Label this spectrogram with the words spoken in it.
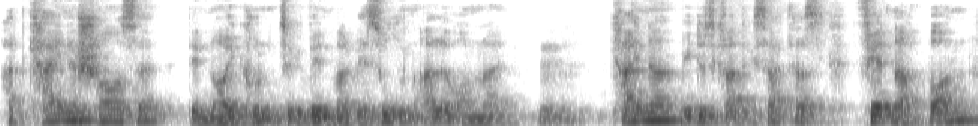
hat keine Chance, den Neukunden zu gewinnen, weil wir suchen alle online. Mhm. Keiner, wie du es gerade gesagt hast, fährt nach Bonn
